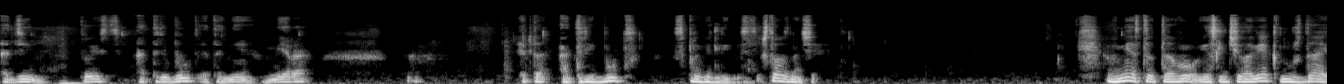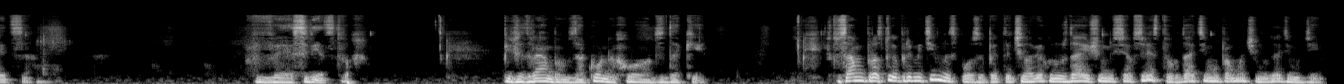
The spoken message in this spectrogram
один, то есть атрибут – это не мера, это атрибут справедливости. Что означает? Вместо того, если человек нуждается в средствах. Пишет Рамбам в законах о цдаке. Что самый простой и примитивный способ – это человеку, нуждающемуся в средствах, дать ему, помочь ему, дать ему денег.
